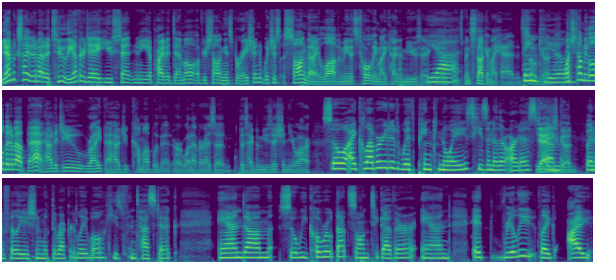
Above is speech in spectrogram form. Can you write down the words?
Yeah, I'm excited about it too. The other day, you sent me a private demo of your song "Inspiration," which is a song that I love. I mean, it's totally my kind of music. Yeah. It, has been stuck in my head. It's Thank so good. you. Why don't you tell me a little bit about that? How did you write that? How did you come up with it, or whatever, as a the type of musician you are? So I collaborated with Pink Noise. He's another artist. Yeah, he's um, good. In affiliation with the record label. He's fantastic. And um, so we co-wrote that song together, and it really like I.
